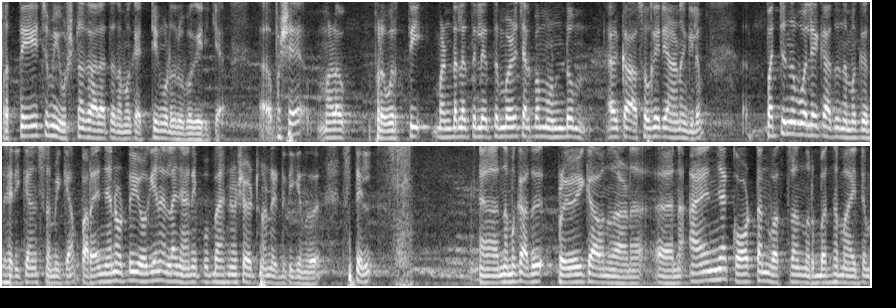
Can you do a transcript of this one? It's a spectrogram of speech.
പ്രത്യേകിച്ചും ഈ ഉഷ്ണകാലത്ത് നമുക്ക് ഏറ്റവും കൂടുതൽ ഉപകരിക്കുക. പക്ഷേ നമ്മളെ പ്രവൃത്തി മണ്ഡലത്തിലെത്തുമ്പോൾ ചിലപ്പം മുണ്ടും അതൊക്കെ അസൗകര്യമാണെങ്കിലും പറ്റുന്ന പോലെയൊക്കെ അത് നമുക്ക് ധരിക്കാൻ ശ്രമിക്കാം. പറയാൻ ഞാൻ ഒട്ടും യോഗ്യനല്ല. ഞാനിപ്പോൾ ബാനോ ഷർട്ടുമാണ് ഇട്ടിരിക്കുന്നത്. സ്റ്റിൽ നമുക്കത് പ്രയോഗിക്കാവുന്നതാണ്. അയഞ്ഞ കോട്ടൺ വസ്ത്രം നിർബന്ധമായിട്ടും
